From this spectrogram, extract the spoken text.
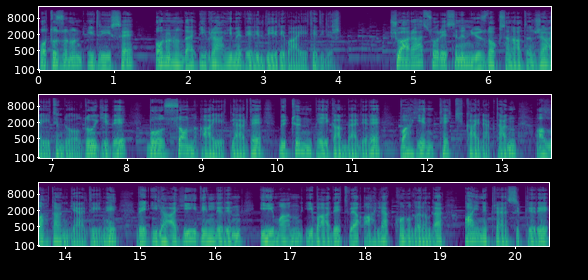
30'unun İdris'e, onunun da İbrahim'e verildiği rivayet edilir. Şu Ara suresinin 196. ayetinde olduğu gibi bu son ayetlerde bütün peygamberlere vahyin tek kaynaktan Allah'tan geldiğini ve ilahi dinlerin iman, ibadet ve ahlak konularında aynı prensipleri,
